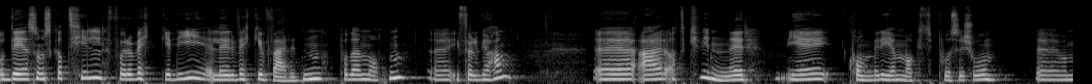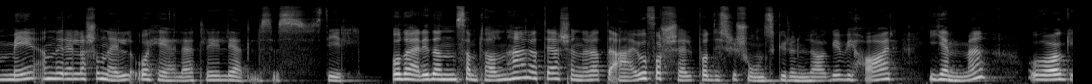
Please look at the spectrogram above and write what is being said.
Og det som skal til for å vekke de, eller vekke verden på den måten, uh, ifølge han, uh, er at kvinner kommer i en maktposisjon uh, med en relasjonell og helhetlig ledelsesstil. Og det er i denne samtalen her at jeg skjønner at det er jo forskjell på diskusjonsgrunnlaget vi har hjemme og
